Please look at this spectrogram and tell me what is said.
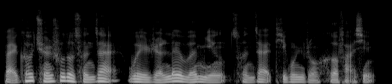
百科全书的存在为人类文明存在提供一种合法性。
